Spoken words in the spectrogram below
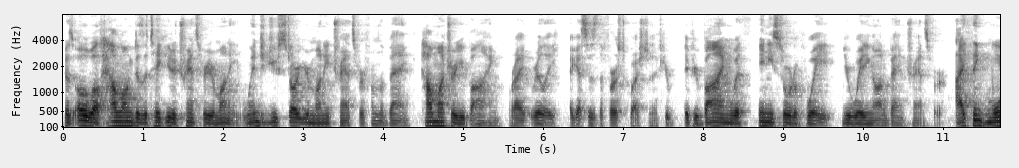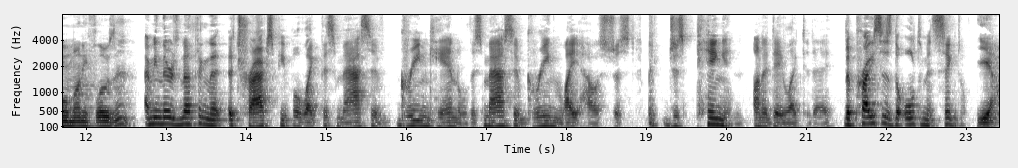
Because, oh, well, how long does it take you to transfer your money? When did you start your money transfer from the bank? How much are you buying, right? Really, I guess is the first question. If you're if you're buying with any sort of weight, you're waiting on a bank transfer. I think more money flows in. I mean, there's nothing that attracts people like this massive green candle, this massive green lighthouse just just pinging on a day like today. The price is the ultimate signal. Yeah,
